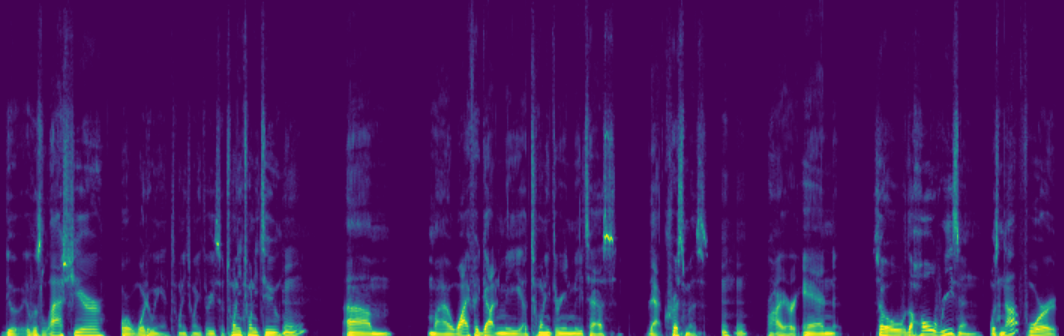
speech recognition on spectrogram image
the, it was last year or what are we in 2023? So 2022. Mhm. Um, my wife had gotten me a 23andMe test that Christmas hmm prior, and so the whole reason was not for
